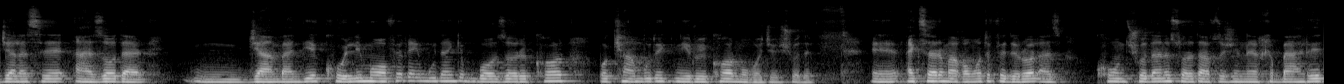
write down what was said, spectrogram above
جلسه اعضا در جنبندی کلی موافق این بودن که بازار کار با کمبود نیروی کار مواجه شده. اکثر مقامات فدرال از کند شدن سرعت افزایش نرخ بهره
